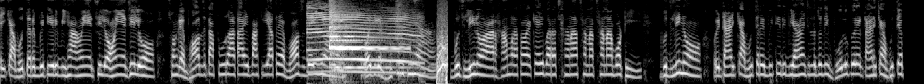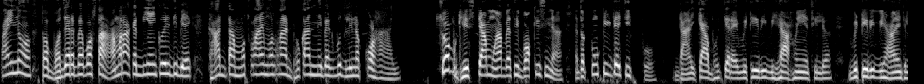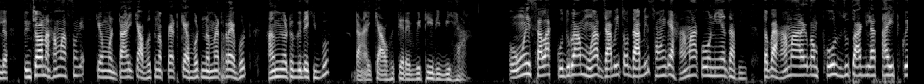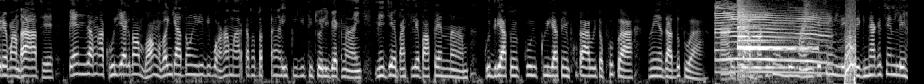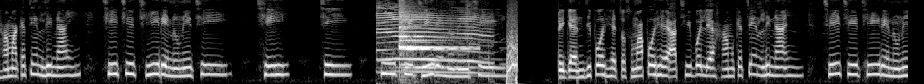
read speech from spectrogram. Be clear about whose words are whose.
Speaker 1: ডাইকা ভূতের বিটির বিহা হয়েছিল হয়েছিল। সঙ্গে ভজটা পুরাটাই বাকি আছে, ভজ দেই বুঝলি না, আর আমরা তো একেবারে ছানা ছানা ছানা বটি। বুঝলি না, ওই ডাইকা ভূতের বিটির বিহা হয়েছিল, যদি ভুল করে ডাইকা ভূতে পাই না, তো ভজের ব্যবস্থা আমরাকে দিয়ে করে দিবে। ঘাটটা মশলায় মশলায় ঢোকান নিবে, বুঝলি না কহাই। সব ঘিসটা মুহা বেশি বকিস না, এত টুটি যাই চিপ্প। ডাইকা ভূতের বিটির বিহা হয়েছিল, বিটির বিহা হয়েছিল। তুই চল না আমার সঙ্গে, কেমন ডাইকা ভূত না পেটকে ভূত না মেটরে ভূত আমি ওটুকু দেখিব। ডাইকা ভূতের বিটির বিহা। ওই শালা কুদরা মুহা যাবি তো যাবি, সঙ্গে হামাকেও নিয়ে যাবি। তবে হামা একদম ফুল জুতা গিলা টাইট করে বাঁধা আছে। পেন জামা খুলি একদম ভং ভঙ্গা দইয়ে দিব। আমার কাছে তো টাড়ি পিড়িতি চলিবেক নাই। নিজে বাঁচলে বাপের নাম। কুদরিয়া তুই কুই কুইলা তুই ফুটাবি তো ফুটা। হয়ে যা দুটুয়া মাইকে চিনলি, সিগনাকে চিনলি, হামাকে চিনলি নাই। ছি ছি ছি রে ছি ছি ছি ছি। গেঞ্জি পরে, চশমা পরে আছি বলে হামকে চিনলি নাই। ছি ছি ছি রে নুনি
